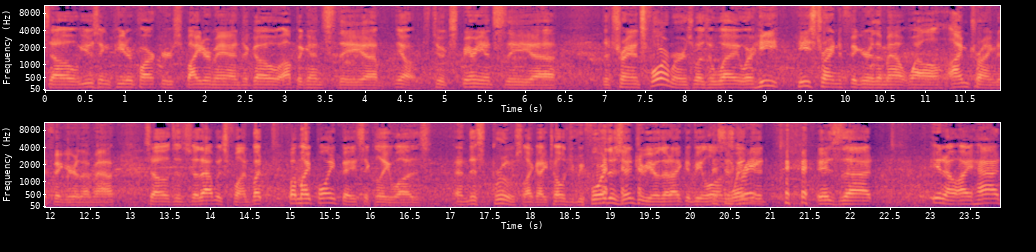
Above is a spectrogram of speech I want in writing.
So using Peter Parker's Spider-Man to go up against the, uh, you know, to experience the uh, the Transformers was a way where he he's trying to figure them out while I'm trying to figure them out. So so that was fun. But but my point basically was, and this proves, like I told you before this interview, that I could be long-winded, is that you know I had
